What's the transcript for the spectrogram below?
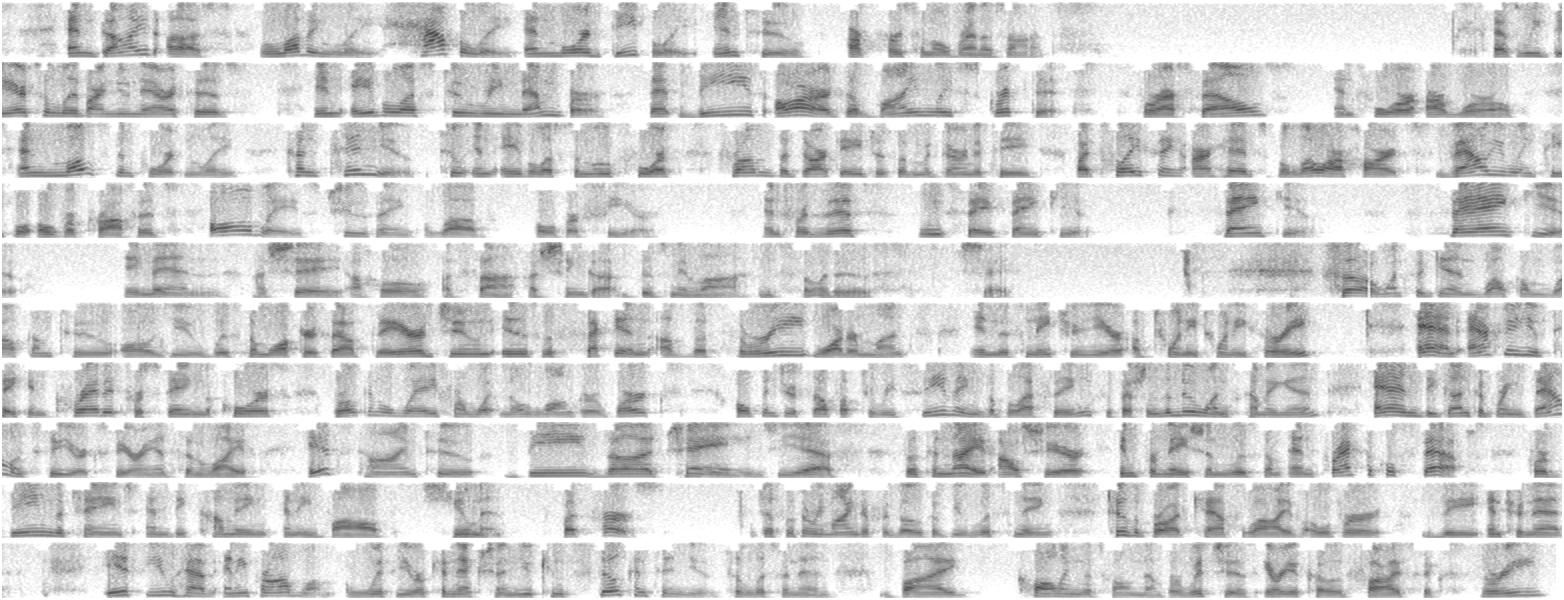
and guide us lovingly, happily, and more deeply into our personal renaissance. As we dare to live our new narratives, enable us to remember that these are divinely scripted for ourselves and for our world and most importantly, continue to enable us to move forth from the dark ages of modernity by placing our heads below our hearts, valuing people over profits, always choosing love over fear. And for this, we say thank you. Thank you. Thank you. Amen. Ashe, Aho, Asa, Ashinga, Bismillah, and so it is. Ashe. So once again, welcome, welcome to all you wisdom walkers out there. June is the second of the three water months in this nature year of 2023. And after you've taken credit for staying the course, broken away from what no longer works, opened yourself up to receiving the blessings, especially the new ones coming in, and begun to bring balance to your experience in life, it's time to be the change. Yes. So tonight I'll share information, wisdom, and practical steps for being the change and becoming an evolved human. But first, just as a reminder for those of you listening to the broadcast live over the internet, if you have any problem with your connection, you can still continue to listen in by calling this phone number, which is area code 563-999-3089.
